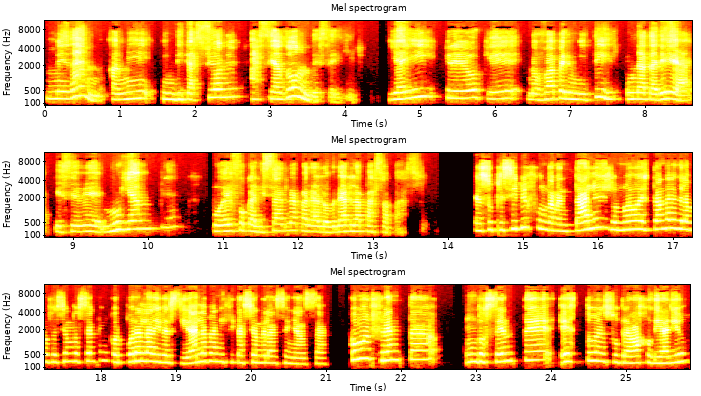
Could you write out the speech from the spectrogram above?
me dan a mí indicaciones hacia dónde seguir. Y ahí creo que nos va a permitir una tarea que se ve muy amplia, poder focalizarla para lograrla paso a paso. En sus principios fundamentales, los nuevos estándares de la profesión docente incorporan la diversidad en la planificación de la enseñanza. ¿Cómo enfrenta un docente esto en su trabajo diario?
